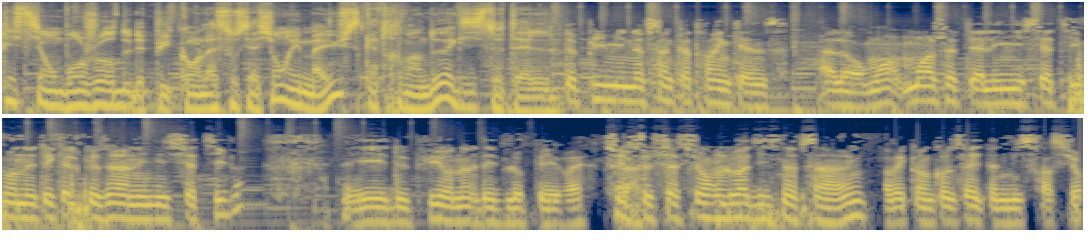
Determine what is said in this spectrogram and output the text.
Christian, bonjour. Depuis quand l'association Emmaüs 82 existe-t-elle Depuis 1995. Alors moi, moi j'étais à l'initiative, on était quelques-uns à l'initiative, et depuis on a développé, ouais. C'est une association loi 1901 avec un conseil d'administration.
